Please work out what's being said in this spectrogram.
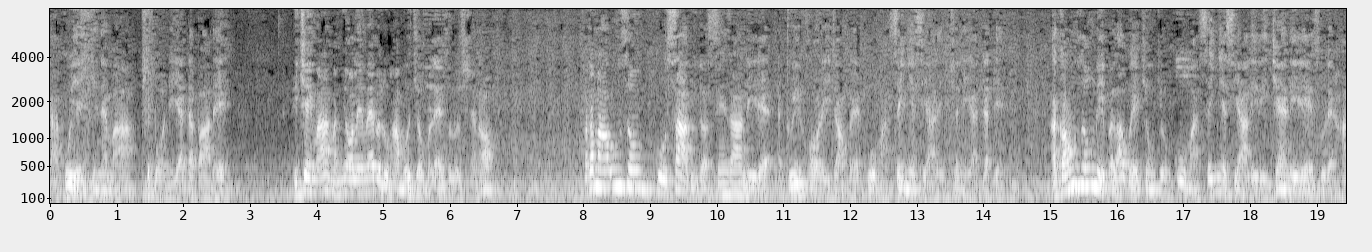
ဒါကိုယ့်ရဲ့ရင်ထဲမှာဖြစ်ပေါ်နေရတတ်ပါတယ်ဒီချိန်မှာမမျော်လင့်မဲဘယ်လိုဟာမိုးကြုံမလဲဆိုလို့ရှိရင်တော့ပထမဦးဆုံးကိုစပြီးတော့စဉ်းစားနေတဲ့အတွေးခေါ်တွေကြောင့်ပဲကိုယ်မှာစိတ်ညစ်စရာတွေဖြစ်နေရတတ်တယ်အကောင်းဆုံးတွေဘယ်လောက်ပဲကြုံကြုံကိုယ်မှာစိတ်ညစ်စရာလေးတွေကြံနေတယ်ဆိုတဲ့ဟာ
